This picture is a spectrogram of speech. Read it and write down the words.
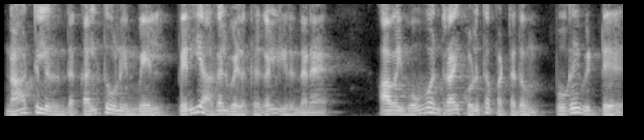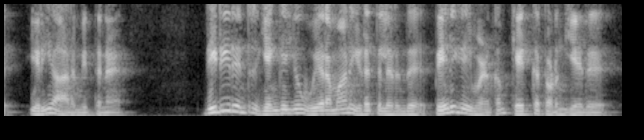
நாட்டில் இருந்த கல்தூணின் மேல் பெரிய அகல் விளக்குகள் இருந்தன. அவை ஒவ்வொன்றாய் கொளுத்தப்பட்டதும் புகை விட்டு எரிய ஆரம்பித்தன. திடீரென்று எங்கேயோ உயரமான இடத்திலிருந்து பேரிகை முழக்கம் கேட்கத் தொடங்கியது.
